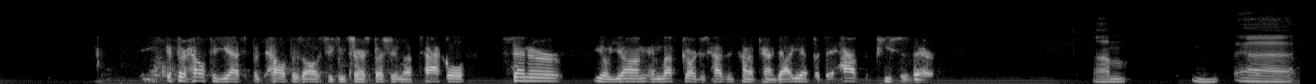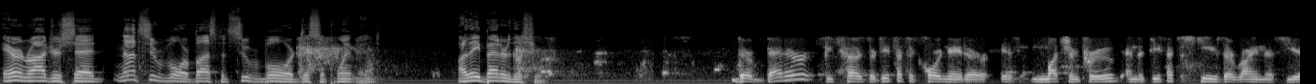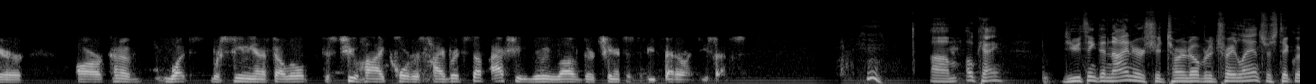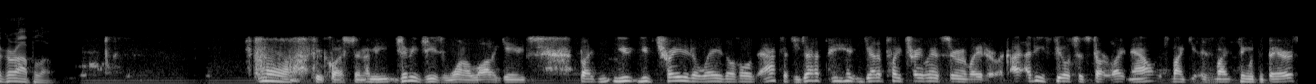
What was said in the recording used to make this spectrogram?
if they're healthy, yes, but health is obviously a concern, especially left tackle, center, you know, young, and left guard just hasn't kind of panned out yet. But they have the pieces there. Um, uh, Aaron Rodgers said, not Super Bowl or bust, but Super Bowl or disappointment. Are they better this year? They're better because their defensive coordinator is much improved, and the defensive schemes they're running this year are kind of what we're seeing in the NFL. A little this two high quarters hybrid stuff. I actually really love their chances to be better on defense. Um, okay. Do you think the Niners should turn it over to Trey Lance or stick with Garoppolo? Oh, good question. I mean, Jimmy G's won a lot of games, but you you've traded away those old assets. You got to pay. You got to play Trey Lance sooner or later. Like I, I think Fields should start right now. It's my is my thing with the Bears,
